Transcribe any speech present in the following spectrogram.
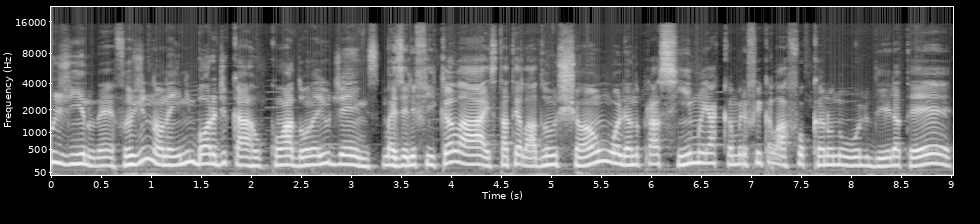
fugindo, né? Fugindo não, né? Indo embora de carro com a dona e o James. Mas ele fica lá, estatelado no chão, olhando para cima e a câmera fica lá focando no olho dele até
